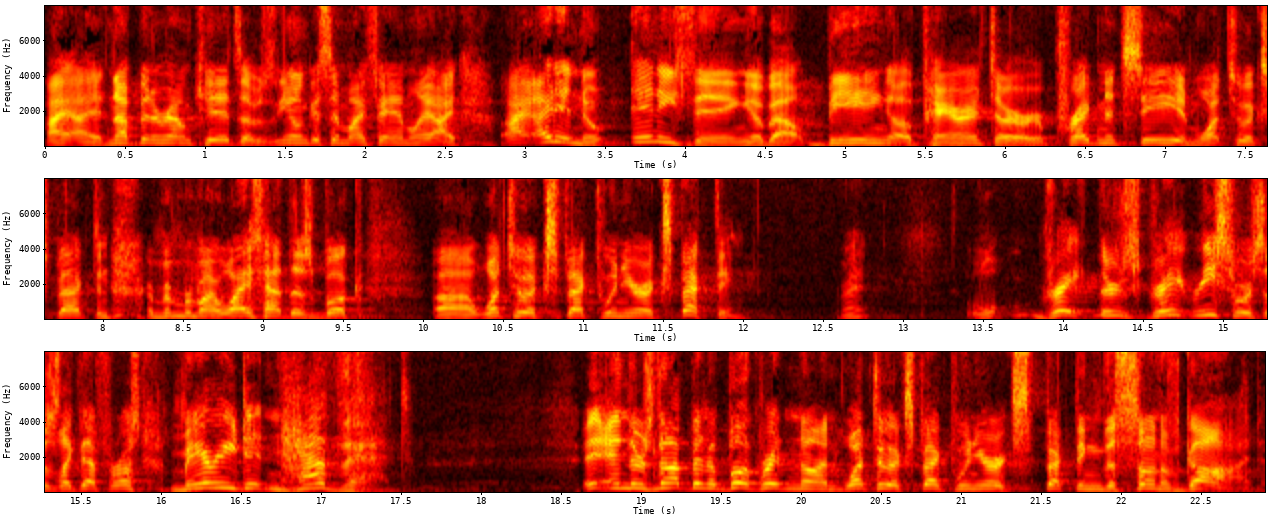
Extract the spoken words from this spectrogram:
I, I had not been around kids. I was the youngest in my family. I, I, I, didn't know anything about being a parent or pregnancy and what to expect. And I remember my wife had this book, uh, what to expect when you're expecting, right? Well, great. There's great resources like that for us. Mary didn't have that. And there's not been a book written on what to expect when you're expecting the Son of God.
